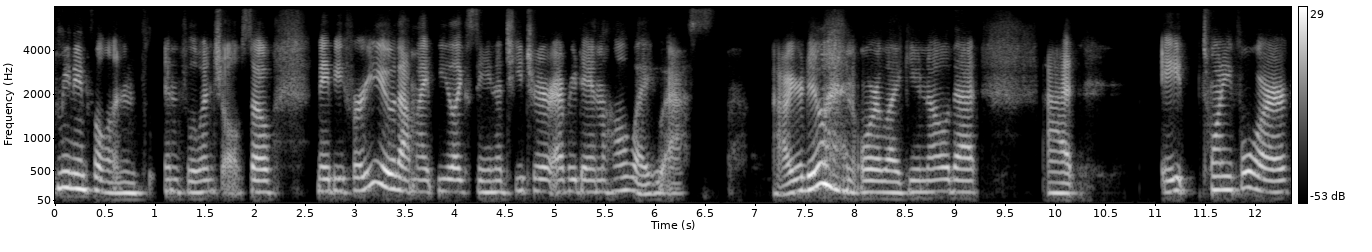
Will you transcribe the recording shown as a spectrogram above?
meaningful and influential. So maybe for you, that might be like seeing a teacher every day in the hallway who asks how you're doing, or like you know that at 824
